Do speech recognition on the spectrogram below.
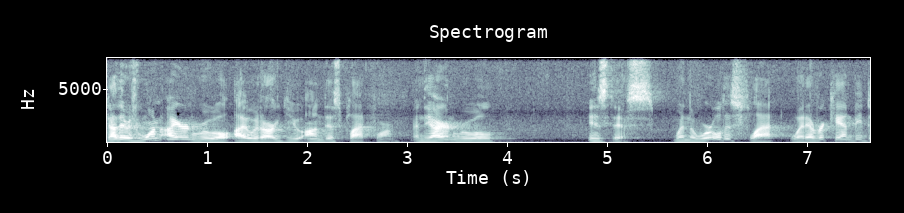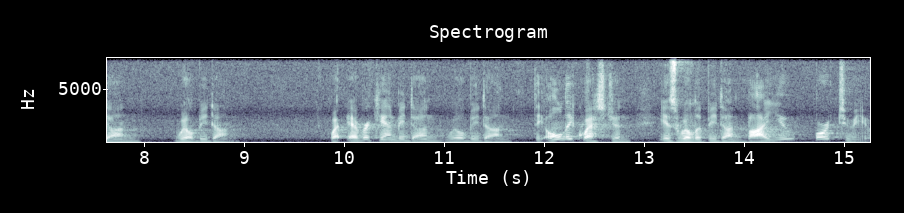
Now, there's one iron rule, I would argue, on this platform, and the iron rule is this when the world is flat, whatever can be done will be done. Whatever can be done will be done. The only question is will it be done by you or to you?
